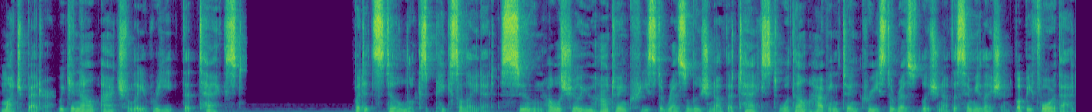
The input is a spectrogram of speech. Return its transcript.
Much better. We can now actually read the text but it still looks pixelated. Soon, I will show you how to increase the resolution of the text without having to increase the resolution of the simulation. But before that,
